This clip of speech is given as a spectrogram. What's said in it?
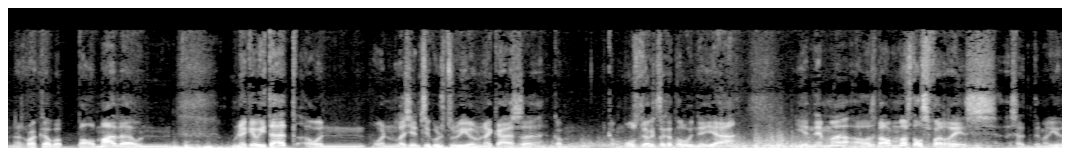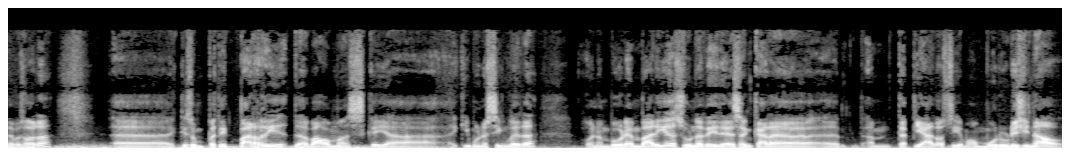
una roca balmada, un, una cavitat on, on la gent s'hi construïa una casa, com, com molts llocs de Catalunya hi ha, i anem a, les balmes dels Ferrers, a Santa Maria de Besora, eh, que és un petit barri de balmes que hi ha aquí en una cinglera, on en veurem vàries, una d'elles encara eh, amb tapiada, o sigui, amb el mur original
